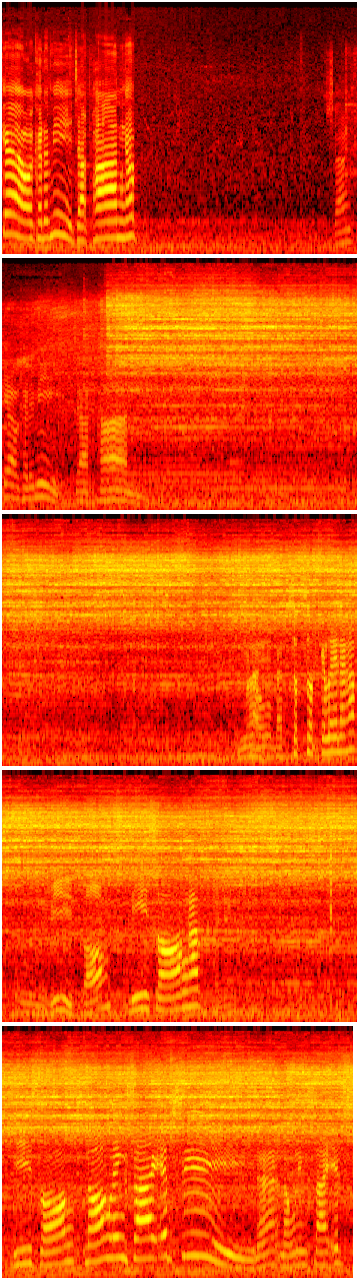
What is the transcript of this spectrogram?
แก้วอะคาเดมี่จากพานครับ ช้างแก้วอะคาเดมี่จากพาน นี่เราแบบสดๆกันเลยนะครับอืม B 2 B2 ครับ B2 น้องเล็งทราย FC นะน้องเล็งทราย FC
